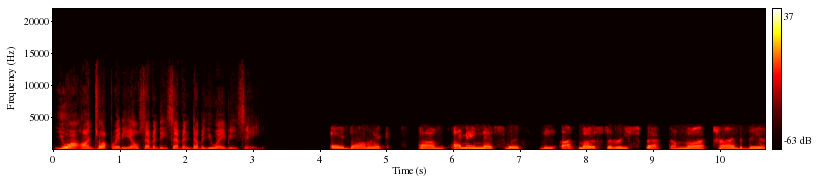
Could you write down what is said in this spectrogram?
You are on Talk Radio 77 WABC. Hey, Dominic. Um, I mean this with the utmost of respect. I'm not trying to be a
